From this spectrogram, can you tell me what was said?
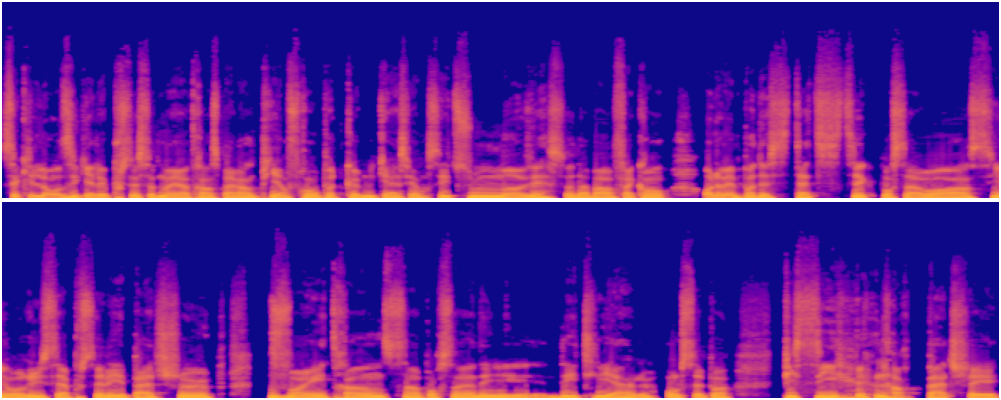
c'est qu'ils l'ont dit qu'ils allaient pousser ça de manière transparente, puis ils n'en feront pas de communication. C'est-tu mauvais, ça, d'abord? Fait qu'on on n'a même pas de statistiques pour savoir si on réussit à pousser les patchs sur 20, 30, 100 des, des clients. On le sait pas. Puis si leur patch est,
